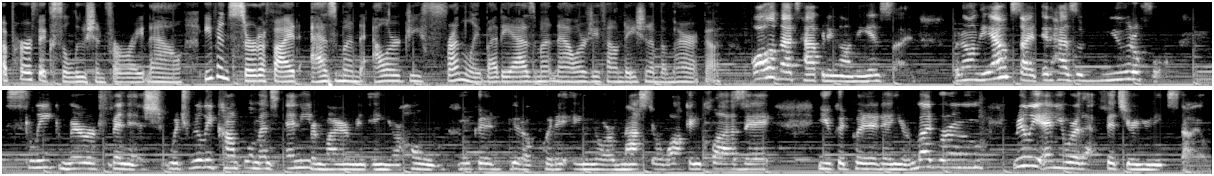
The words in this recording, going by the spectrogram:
A perfect solution for right now. Even certified asthma and allergy friendly by the Asthma and Allergy Foundation of America. All of that's happening on the inside. But on the outside, it has a beautiful sleek mirrored finish, which really complements any environment in your home. You could, you know, put it in your master walk-in closet. You could put it in your mudroom, really anywhere that fits your unique style.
